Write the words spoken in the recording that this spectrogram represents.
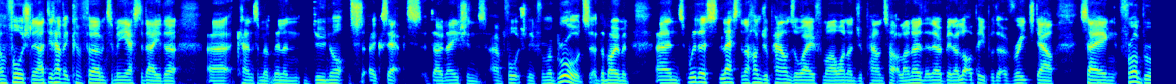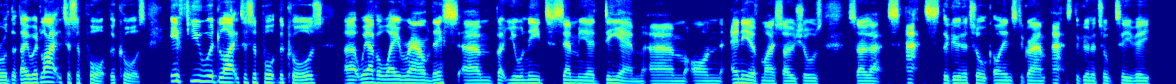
Unfortunately, I did have it confirmed to me yesterday that uh, Cancer Macmillan do not accept donations, unfortunately, from abroad at the moment. And with us less than £100 away from our £100 total, I know that there have been a lot of people that have reached out saying from abroad that they would like to support the cause. If you would like to support the cause, uh, we have a way around this, um, but you'll need to send me a DM um, on any of my socials. So that's at the Gooner Talk on Instagram, at the Gooner Talk TV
